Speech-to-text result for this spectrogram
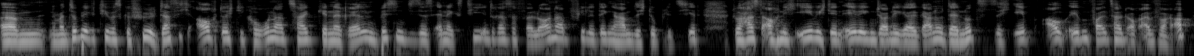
ähm, mein subjektives Gefühl, dass ich auch durch die Corona-Zeit generell ein bisschen dieses NXT-Interesse verloren habe. Viele Dinge haben sich dupliziert. Du hast auch nicht ewig den ewigen Johnny Galgano, der nutzt sich eben ebenfalls halt auch einfach ab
